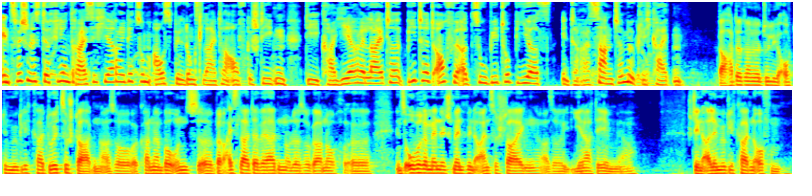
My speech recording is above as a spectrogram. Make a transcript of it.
Inzwischen ist der 34-Jährige zum Ausbildungsleiter aufgestiegen. Die Karriereleiter bietet auch für Azubi Tobias interessante Möglichkeiten. Da hat er dann natürlich auch die Möglichkeit durchzustarten. Also er kann dann bei uns äh, Bereichsleiter werden oder sogar noch äh, ins obere Management mit einzusteigen. Also je nachdem, ja. Stehen alle Möglichkeiten offen.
